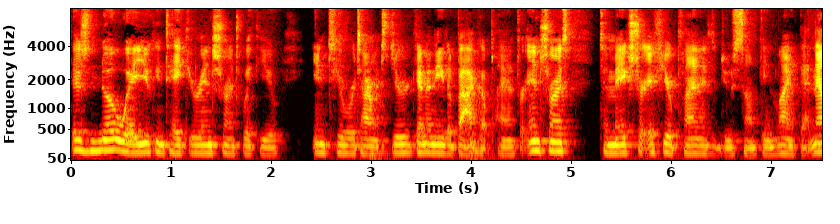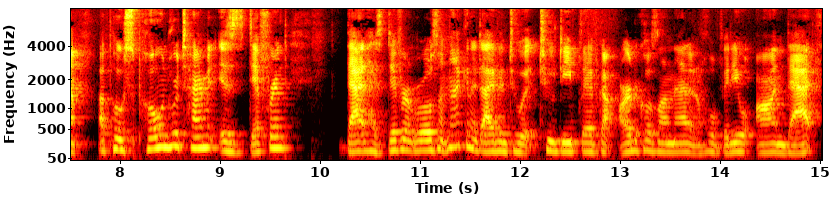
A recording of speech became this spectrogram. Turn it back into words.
there's no way you can take your insurance with you into retirement. You're going to need a backup plan for insurance to make sure if you're planning to do something like that. Now, a postponed retirement is different. That has different rules. I'm not going to dive into it too deeply. I've got articles on that and a whole video on that.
